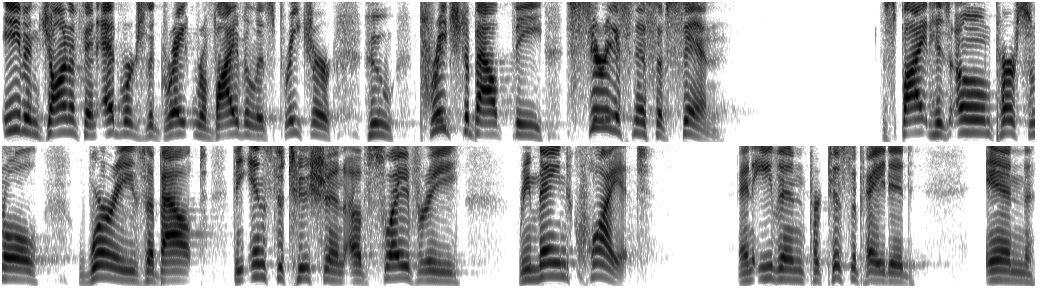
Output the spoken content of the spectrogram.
Even Jonathan Edwards, the great revivalist preacher who preached about the seriousness of sin, despite his own personal worries about the institution of slavery remained quiet and even participated in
